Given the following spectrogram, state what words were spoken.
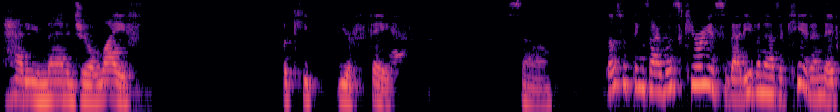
how do you manage your life but keep your faith? So those were things I was curious about even as a kid, and they've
